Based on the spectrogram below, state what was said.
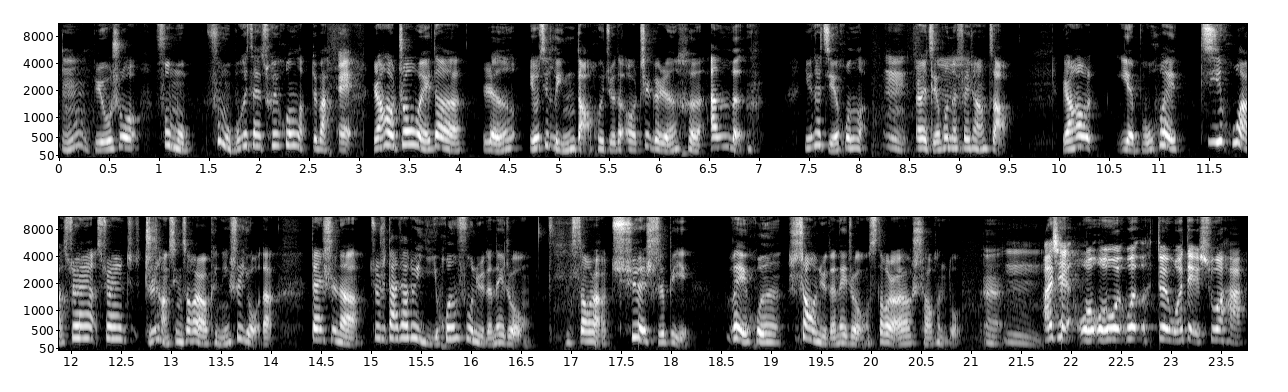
嗯，比如说父母父母不会再催婚了，对吧？哎，然后周围的人，尤其领导会觉得哦，这个人很安稳，因为他结婚了，嗯，而且结婚的非常早，然后也不会几乎啊，虽然虽然职场性骚扰肯定是有的，但是呢，就是大家对已婚妇女的那种骚扰确实比。未婚少女的那种骚扰要少很多，嗯。嗯，而且我我我我对我得说哈，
